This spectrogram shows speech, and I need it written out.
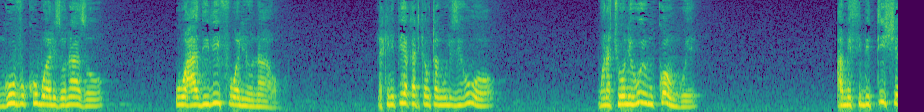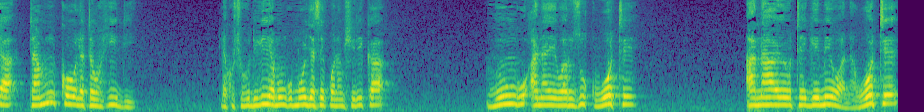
nguvu kubwa alizonazo uadilifu walionao. Lakini pia katika utangulizi huo mwanachuoni huyu mkongwe amethibitisha tamko la tauhidi la kushuhudilia mungu mmoja asiyekuwa na mshirika mungu anayewaruzuku wote anayotegemewa na wote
